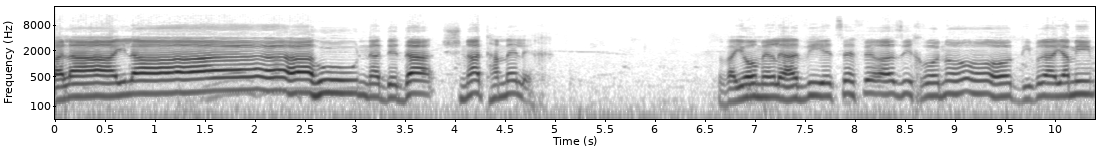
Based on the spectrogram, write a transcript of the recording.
בלילה הוא נדדה שנת המלך ויאמר להביא את ספר הזיכרונות, דברי הימים,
